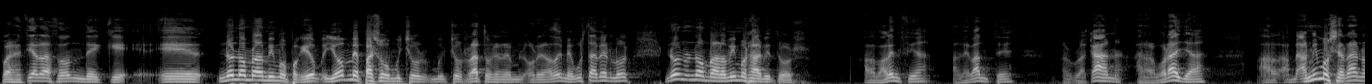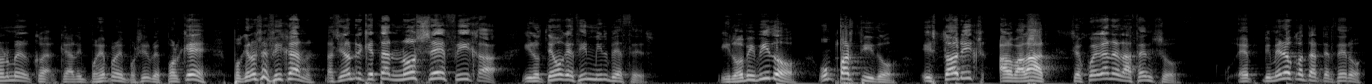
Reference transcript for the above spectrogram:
por la sencilla razón de que eh, no nombra lo mismo, porque yo, yo me paso muchos muchos ratos en el ordenador y me gusta verlos, no nombra los mismos árbitros al Valencia, al Levante, al Huracán, al Alboraya, al, al mismo Serrano, no me- que al, por ejemplo, Imposible. ¿Por qué? Porque no se fijan. La señora Enriqueta no se fija. Y lo tengo que decir mil veces. Y lo he vivido. Un partido. Historics Albalat. Se juega en el ascenso. El primero contra el tercero.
